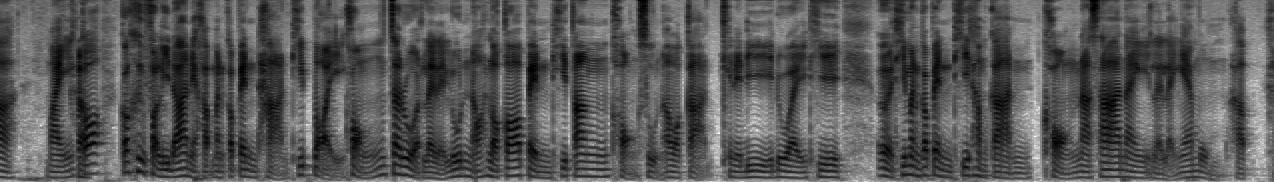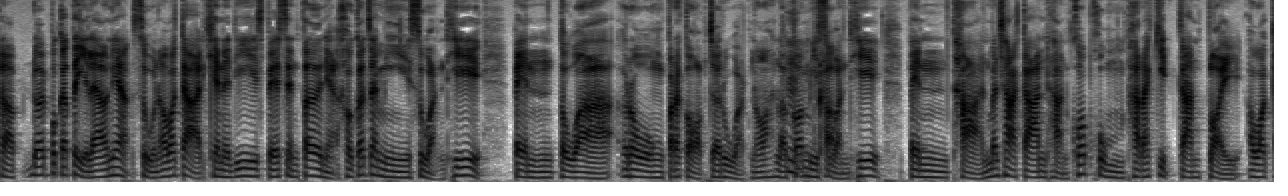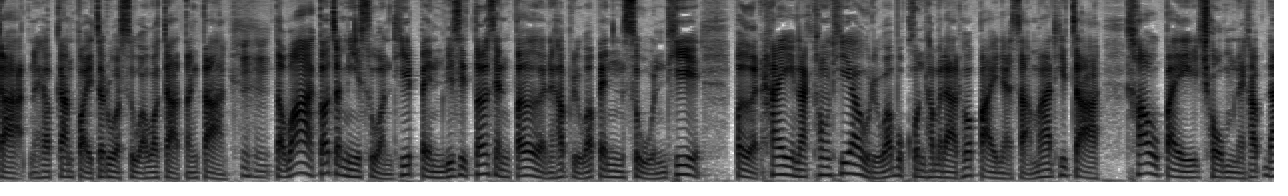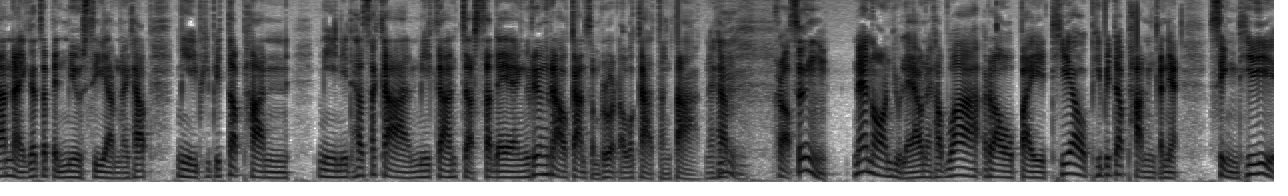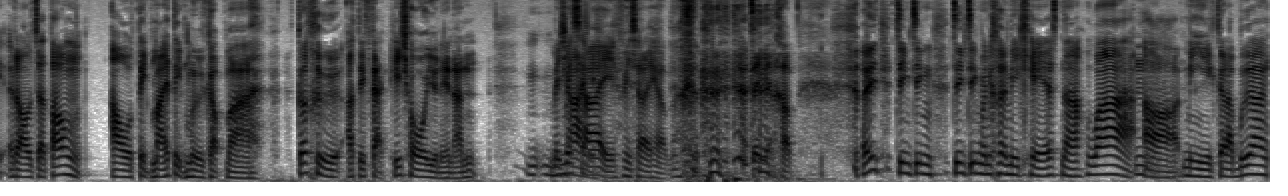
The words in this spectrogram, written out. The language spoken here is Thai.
ไหมครับก็ก็คือฟลอริดาเนี่ยครับมันก็เป็นฐานที่ปล่อยของจรวดหลาย ๆ รุ่นเนาะแล้วก็เป็นที่ตั้งของศูนย์อวกาศเคนเนดีด้วยที่เออที่มันก็เป็นที่ทำการของ NASA ในหลาย ๆ แง่มุมครับครับ โดยปกติแล้วเนี่ยศูนย์อวกาศ Kennedy Space Center เนี่ยเขาก็จะมีส่วนที่เป็นตัวโรงประกอบจรวดเนาะแล้วก็อืมมีครับส่วนที่เป็นฐานบัญชาการฐานควบคุมภารกิจการปล่อยอวกาศนะครับ การปล่อยจรวดสู่อวกาศต่างๆ แต่ว่าก็จะมีส่วนที่เป็น Visitor Center นะครับ หรือว่าเป็นศูนย์ที่เปิดให้นักท่องเที่ยวหรือว่าบุคคลธรรมดาทั่วไปเนี่ยสามารถที่จะเข้าไปชมนะครับ ด้านในก็จะเป็นมิวเซียมนะครับ มีพิพิธภัณฑ์ มีนิทรรศการ มีการจัดแสดงเรื่องราวการสำรวจอวกาศต่างๆนะครับอืมครับ ซึ่ง แน่นอนอยู่แล้วนะครับว่าเราไปเที่ยวพิพิธภัณฑ์กันเนี่ยสิ่งที่เราจะต้องเอาติดไม้ติดมือกลับมา ก็คืออาร์ติแฟกต์ที่โชว์อยู่ในนั้น ไม่ใช่ ไม่ใช่ไม่ใช่ครับใจเย็นครับเอ้ยจริงๆจริง ๆ มันเคยมีเคสนะ ว่าเอ่อมีกระเบื้อง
